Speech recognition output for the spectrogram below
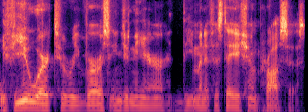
if you were to reverse engineer the manifestation process,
